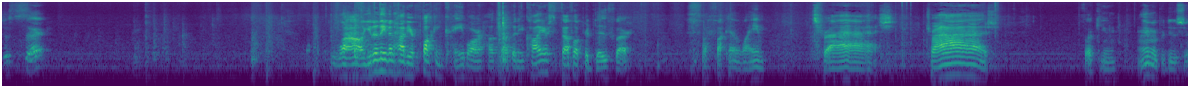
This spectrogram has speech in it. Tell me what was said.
just a sec. Wow, you don't even have your fucking keyboard hooked up and you call yourself a producer. So fucking lame. Trash. Trash. Fuck you. I am a producer.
